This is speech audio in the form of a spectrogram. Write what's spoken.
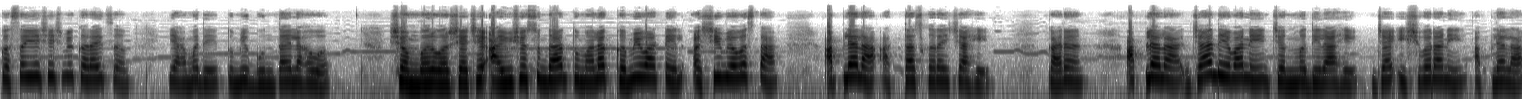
कसं यशस्वी करायचं? यामध्ये तुम्ही गुंतायला हवं. शंभर वर्षाचे आयुष्यसुद्धा तुम्हाला कमी वाटेल अशी व्यवस्था आपल्याला आत्ताच करायची आहे. कारण आपल्याला ज्या देवाने जन्म दिला आहे ज्या ईश्वराने आपल्याला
